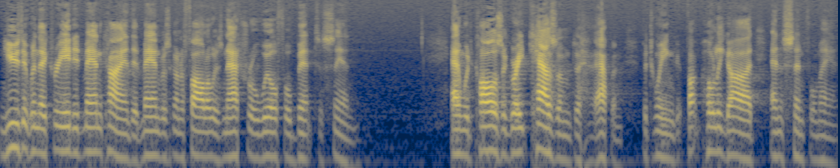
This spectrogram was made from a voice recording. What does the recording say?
knew that when they created mankind, that man was going to follow his natural, willful bent to sin, and would cause a great chasm to happen between holy God and sinful man.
